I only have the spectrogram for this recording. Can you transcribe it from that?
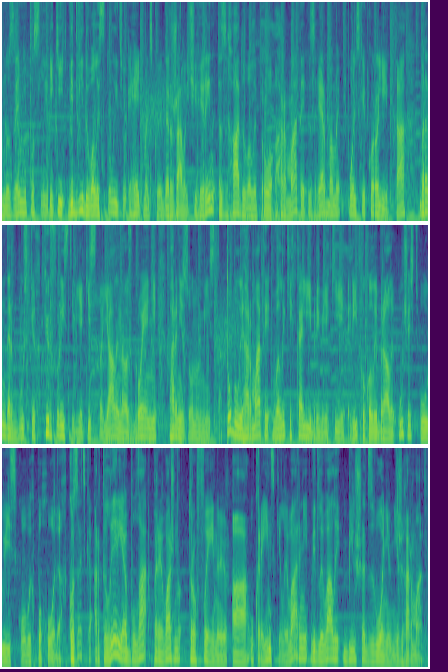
іноземні посли, які відвідували столицю гетьманської держави Чигирин, згадували про гармати з гербами польських королів та брандербурзьких кюрфуристів, які стояли на озброєнні гарнізону міста. То були гармати великих калібрів, які рідко коли брали участь у військових походах. Козацька артилерія була переважно трофейною, а українські ливарні відливали більше дзвонів ніж гармат.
